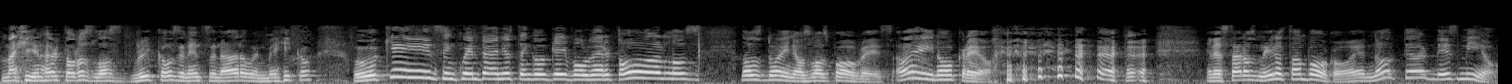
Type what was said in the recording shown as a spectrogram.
imaginar todos los ricos en Ensenado, en México. Ok, en 50 años tengo que volver todos los, los dueños, los pobres. Ay, no creo. en Estados Unidos tampoco. Eh, no, es mío.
